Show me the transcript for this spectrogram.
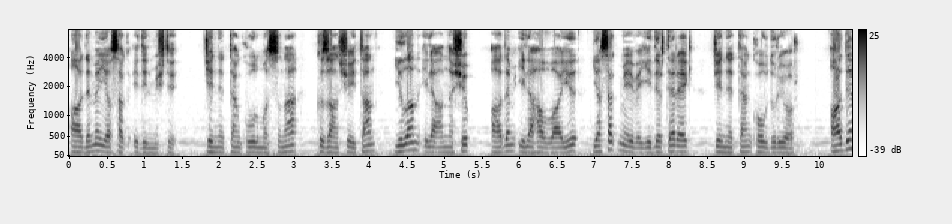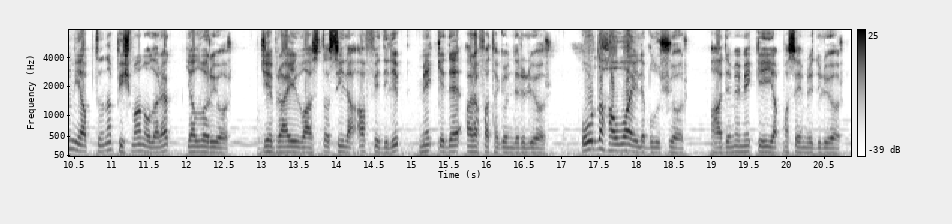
Adem'e yasak edilmişti. Cennetten kovulmasına kızan şeytan yılan ile anlaşıp Adem ile Havva'yı yasak meyve yedirterek cennetten kovduruyor. Adem yaptığına pişman olarak yalvarıyor. Cebrail vasıtasıyla affedilip Mekke'de Arafat'a gönderiliyor. Orada Havva ile buluşuyor. Adem'e Mekke'yi yapması emrediliyor.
